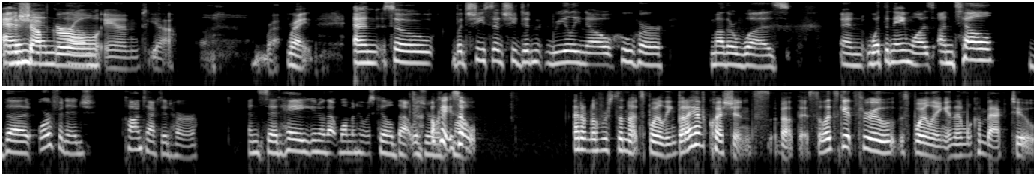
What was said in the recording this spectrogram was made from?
And, a shop then, girl, um, and yeah, right, right and so but she said she didn't really know who her mother was and what the name was until the orphanage contacted her and said hey you know that woman who was killed that was your okay. mom." So I don't know if we're still not spoiling, but I have questions about this. So let's get through the spoiling, and then we'll come back to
